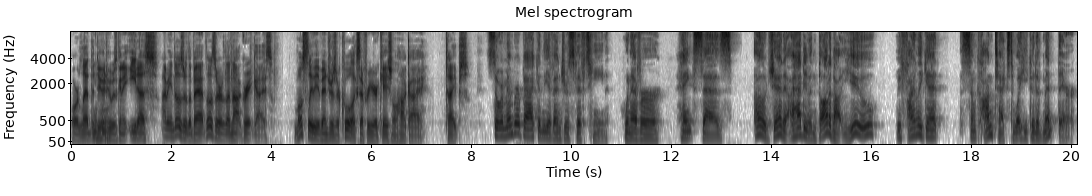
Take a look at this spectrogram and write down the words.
or led the dude who was going to eat us. I mean, those are the bad. Those are the not great guys. Mostly the Avengers are cool, except for your occasional Hawkeye types. So remember back in the Avengers 15, whenever Hank says, Oh, Janet, I hadn't even thought about you. We finally get some context to what he could have meant there.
